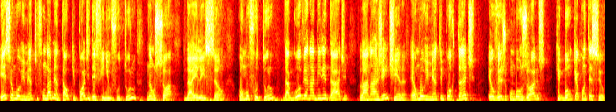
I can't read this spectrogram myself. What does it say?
esse é um movimento fundamental que pode definir o futuro não só da eleição, como o futuro da governabilidade lá na Argentina. É um movimento importante, eu vejo com bons olhos, que bom que aconteceu.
